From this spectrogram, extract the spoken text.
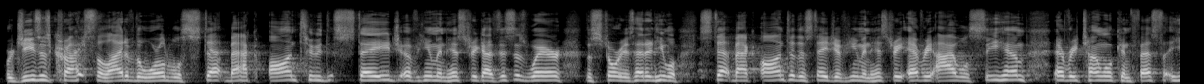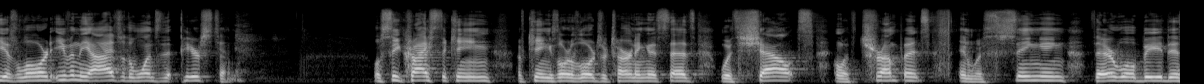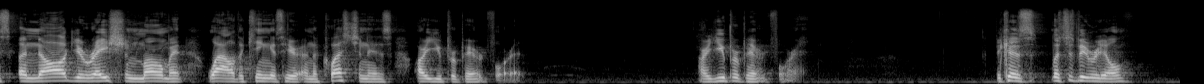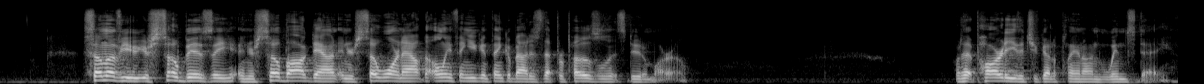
where Jesus Christ, the light of the world, will step back onto the stage of human history. Guys, this is where the story is headed. He will step back onto the stage of human history. Every eye will see him, every tongue will confess that he is Lord, even the eyes of the ones that pierced him. We'll see Christ, the King of Kings, Lord of Lords, returning. And it says, with shouts and with trumpets and with singing, there will be this inauguration moment while the King is here. And the question is, are you prepared for it? Are you prepared for it? Because let's just be real. Some of you, you're so busy and you're so bogged down and you're so worn out, the only thing you can think about is that proposal that's due tomorrow. Or that party that you've got to plan on Wednesday.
